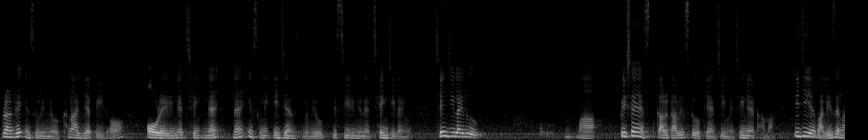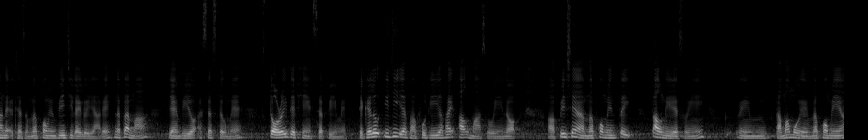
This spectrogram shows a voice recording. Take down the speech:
parental insulin ကိုခဏရက်ပြီးတော့ oral တွေနဲ့ချင်း non insulin agents လိုမျိုးပစ္စည်းတွေမျိုးနဲ့ချင်းကြည့်လိုက်မယ်ချင်းကြည့်လိုက်လို့မှာ patient ရဲ့ characteristic ကိုပြန်ကြည့်မယ်ချင်းတဲ့အခါမှာ EGF က45နဲ့အထက်ဆို metformin ပေးကြည့်လိုက်လို့ရတယ်နှစ်ပတ်မှာပြန်ပြီးတော့ assess လုပ်မယ် storage တစ်ဖြင့်ဆက်ပေးမယ်တကယ်လို့ EGF က45အောက်မှာဆိုရင်တော့ patient က metformin တိတ်တောက်နေရဆိုရင်ဒါမှမဟုတ်ရင် metformin က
